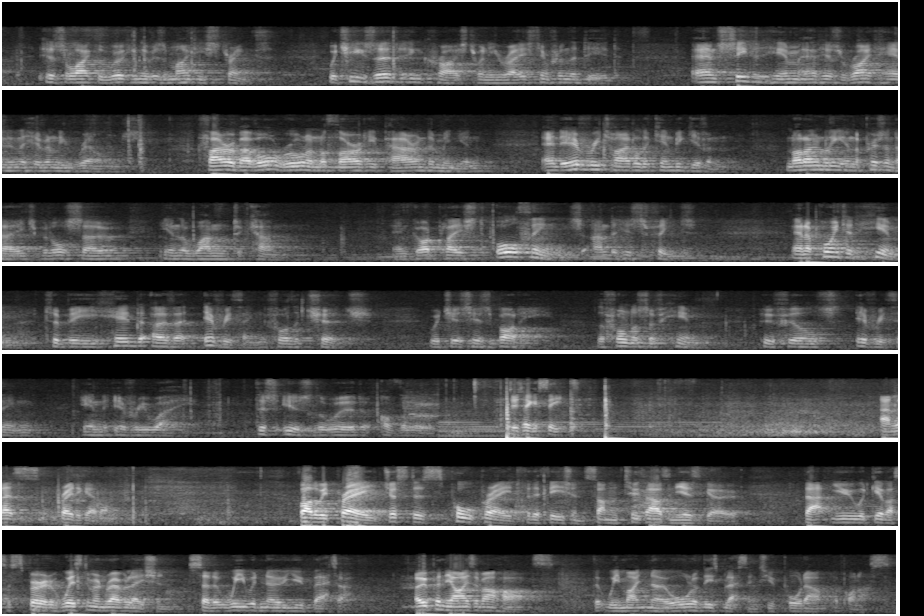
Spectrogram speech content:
is like the working of his mighty strength, which he exerted in Christ when he raised him from the dead and seated him at his right hand in the heavenly realms, far above all rule and authority, power and dominion, and every title that can be given, not only in the present age, but also in the one to come. And God placed all things under his feet and appointed him to be head over everything for the church, which is his body, the fullness of him who fills everything in every way. This is the word of the Lord. Do take a seat. And let's pray together. Father, we pray, just as Paul prayed for the Ephesians some 2,000 years ago, that you would give us a spirit of wisdom and revelation so that we would know you better. Open the eyes of our hearts that we might know all of these blessings you've poured out upon us.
